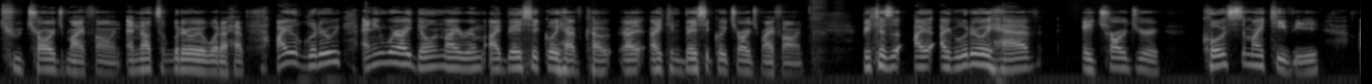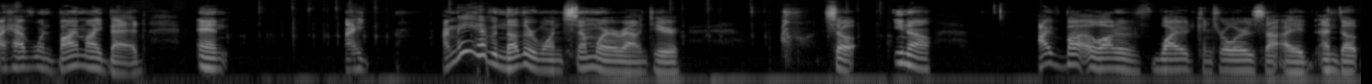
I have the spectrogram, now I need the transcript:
to charge my phone, and that's literally what I have. I literally anywhere I go in my room, I basically have co- I I can basically charge my phone because I I literally have a charger close to my TV. I have one by my bed, and I I may have another one somewhere around here. So, you know, I've bought a lot of wired controllers that I end up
